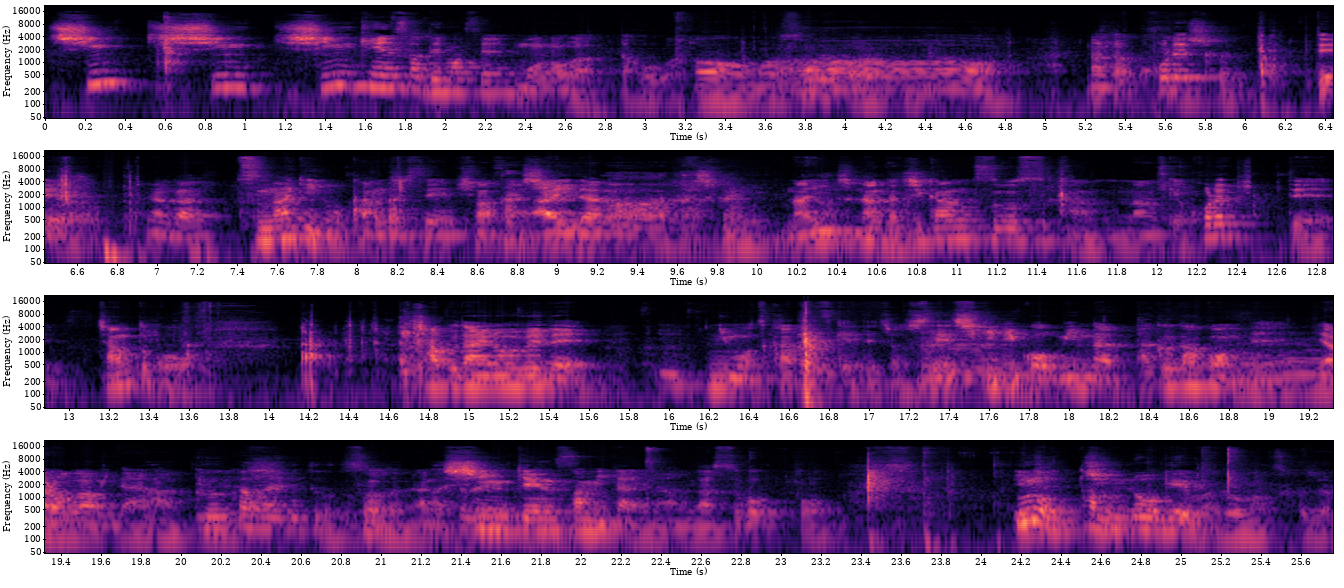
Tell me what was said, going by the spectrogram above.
真真真剣さ出ません？ものがあった方が。ああまあそれはなんかこれってなんかつなぎの感じ性しません？間の。ああ確かに。ないなんか時間潰す感なんですけどこれってちゃんとこうちゃぶ台の上で荷物片付けてちょっと正式にこうみんな卓囲んでやろうがみたいなっていう。空間がいるってことそうだね。真剣さみたいなのがすごくこう人狼ゲームはどうなんですかじゃあ？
